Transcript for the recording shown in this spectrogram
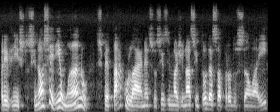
previsto, senão seria um ano espetacular, né? se vocês imaginassem toda essa produção aí,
